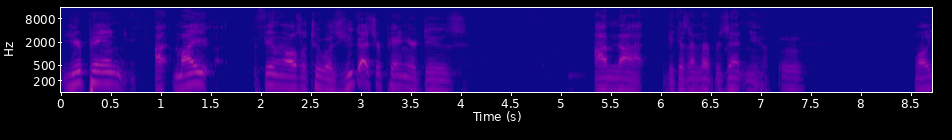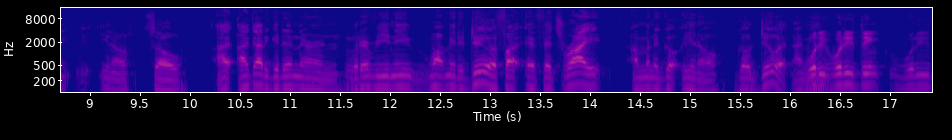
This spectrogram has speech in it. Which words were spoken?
you're paying. I, my feeling also too was you guys are paying your dues. I'm not because I'm representing you. Mhm. Well, you, you know, so I, I got to get in there and Mhm. whatever you need want me to do. If I if it's right, I'm gonna go. You know, go do it. I mean, what do you, what do you think? What do you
